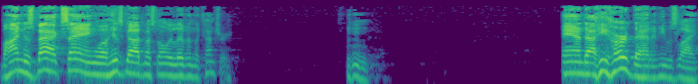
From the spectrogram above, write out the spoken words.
behind his back saying, well, his God must only live in the country. and uh, he heard that and he was like,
